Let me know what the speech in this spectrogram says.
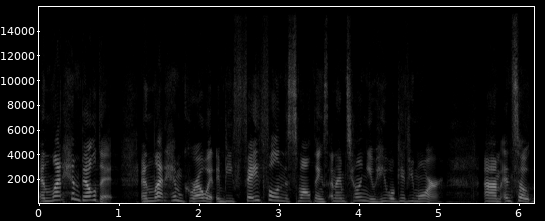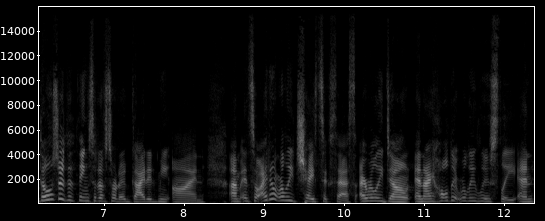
and let Him build it and let Him grow it and be faithful in the small things. And I'm telling you, He will give you more. Um, and so those are the things that have sort of guided me on. Um, and so I don't really chase success. I really don't. And I hold it really loosely. And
